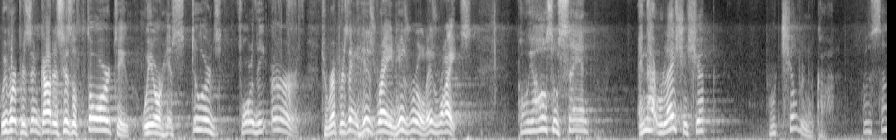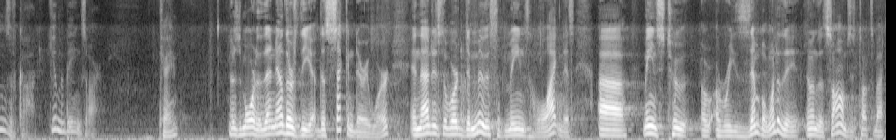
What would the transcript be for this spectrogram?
We represent God as His authority. We are His stewards for the earth to represent His reign, His rule, His rights. But we also saying, in that relationship, we're children of God. We're the sons of God. Human beings are. Okay? There's more to that. Now there's the, the secondary word, and that is the word demuth, means likeness, uh, means to a, resemble. One of, the, one of the Psalms it talks about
